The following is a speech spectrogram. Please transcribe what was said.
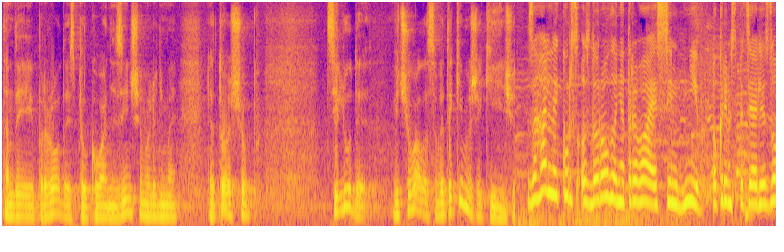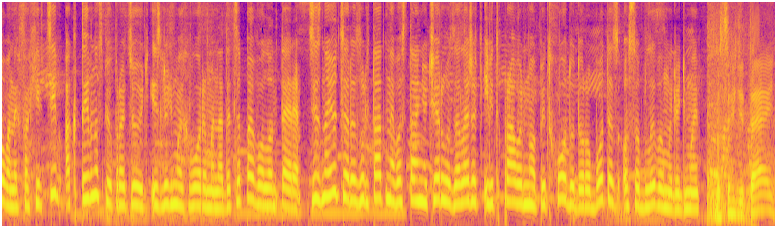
там, де є і природа, і спілкування з іншими людьми, для того, щоб ці люди відчували себе такими ж, як і інші. Загальний курс оздоровлення триває сім днів. Окрім спеціалізованих фахівців, активно співпрацюють із людьми хворими на ДЦП волонтери. Зізнаються, результат не в останню чергу залежить і від правильного підходу до роботи з особливими людьми. До цих дітей,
